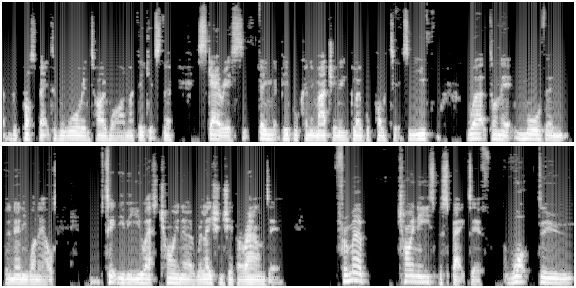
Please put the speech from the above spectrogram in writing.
the prospect of a war in Taiwan. I think it's the scariest thing that people can imagine in global politics. And you've worked on it more than, than anyone else, particularly the US China relationship around it. From a Chinese perspective, what do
